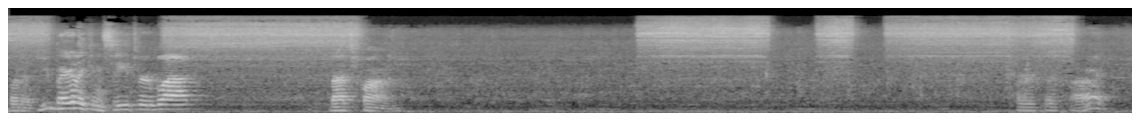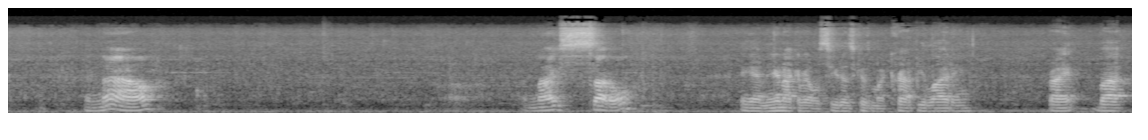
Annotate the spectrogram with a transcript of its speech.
But if you barely can see through black, that's fine. Perfect, all right. And now, a nice subtle. Again, you're not gonna be able to see this because of my crappy lighting, right? But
